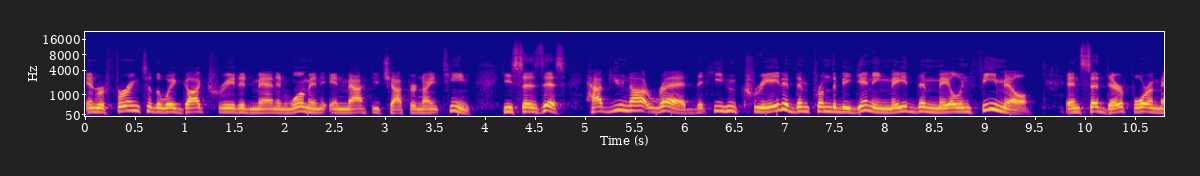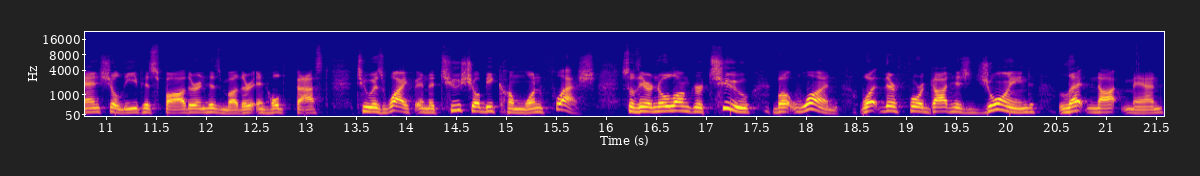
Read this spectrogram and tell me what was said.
in referring to the way God created man and woman in Matthew chapter 19. He says this Have you not read that he who created them from the beginning made them male and female, and said, Therefore a man shall leave his father and his mother and hold fast to his wife? And the two shall become one flesh. So they are no longer two, but one. What therefore God has joined, let not man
